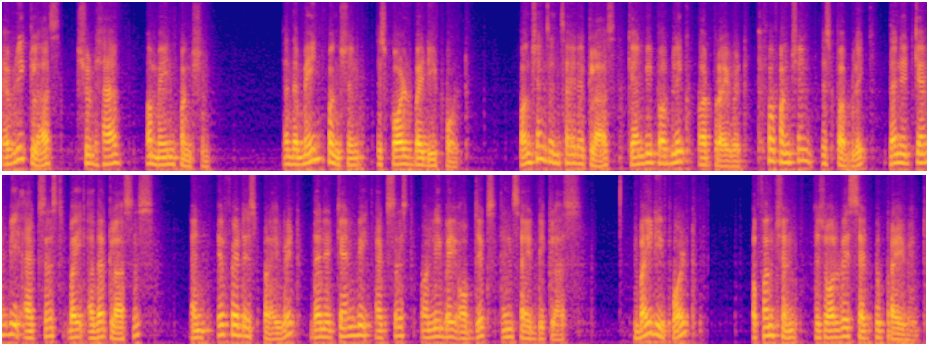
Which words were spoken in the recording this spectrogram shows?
every class should have a main function and the main function is called by default. Functions inside a class can be public or private. If a function is public, then it can be accessed by other classes and if it is private then it can be accessed only by objects inside the class. By default, a function is always set to private.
